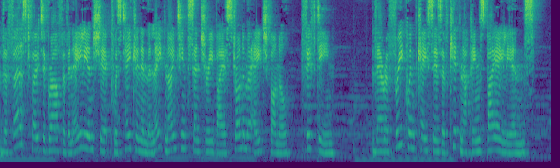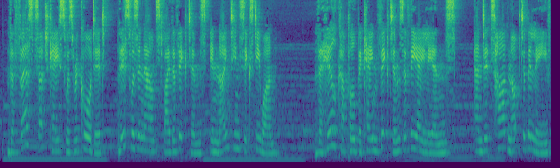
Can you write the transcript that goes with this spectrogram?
The first photograph of an alien ship was taken in the late 19th century by astronomer H. Bonnell. 15. There are frequent cases of kidnappings by aliens. The first such case was recorded, this was announced by the victims, in 1961. The Hill couple became victims of the aliens. And it's hard not to believe.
